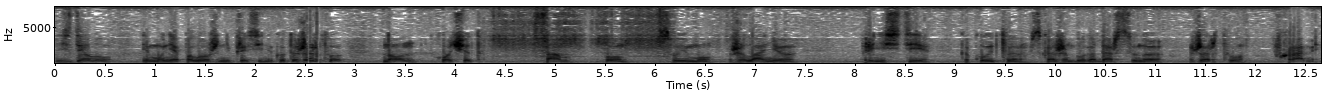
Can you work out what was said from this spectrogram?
не сделал, ему не положено не принести никакую жертву, но он хочет сам по своему желанию принести какую-то, скажем, благодарственную жертву в храме.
